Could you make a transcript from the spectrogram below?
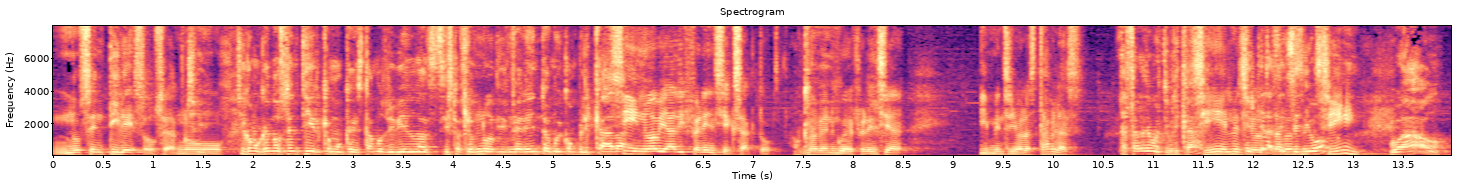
no sentir eso, o sea, no. Sí. Sí, como que no sentir como que estamos viviendo una situación muy diferente, muy complicada. Sí, no había diferencia, exacto. No había ninguna diferencia. Y me enseñó las tablas. ¿Las tablas de multiplicar? Sí, él me enseñó te las tablas enseñó? sí. Wow.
